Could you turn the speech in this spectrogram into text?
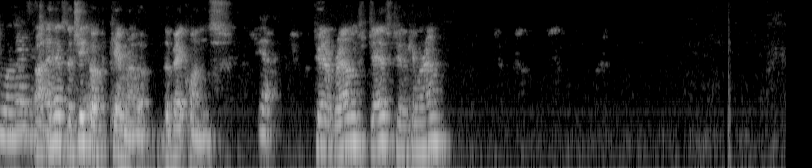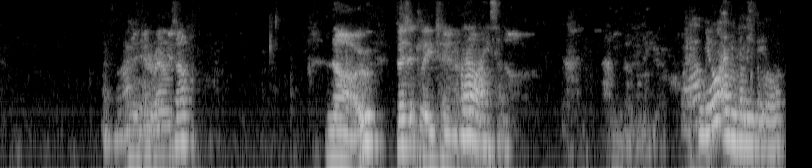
One. Yes. Right, and that's the cheaper camera, the, the back ones. Yeah. Turn it round, Jazz. Turn the camera around. Can you right. turn it around yourself? No, physically turn it Oh, around. I see. Well, You're unbelievable.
